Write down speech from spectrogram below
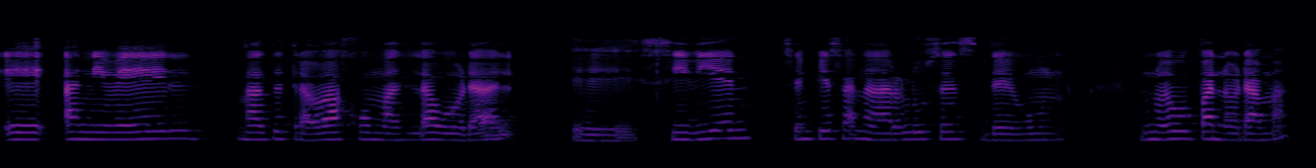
Eh, a nivel más de trabajo, más laboral, eh, si bien se empiezan a dar luces de un nuevo panorama,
